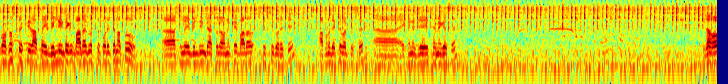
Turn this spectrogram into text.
প্রশস্ত একটি রাস্তা এই বিল্ডিংটাকে বাধাগ্রস্ত করেছে না তো? আসলে এই বিল্ডিংটা আসলে অনেকটাই বাধা সৃষ্টি করেছে। আপনারা দেখতে আহ, এখানে যে থেমে গেছে। দেখো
